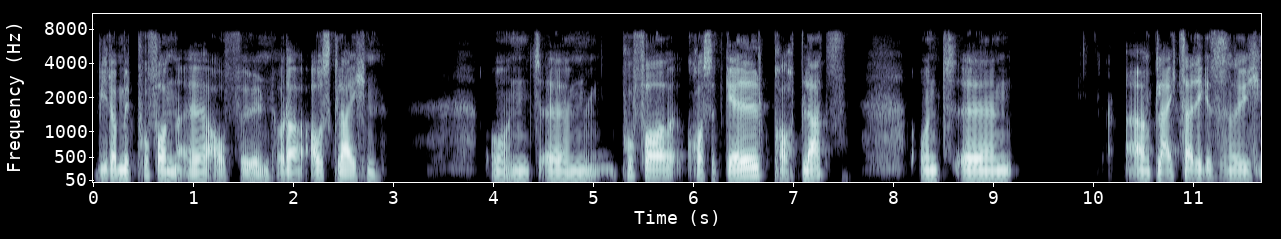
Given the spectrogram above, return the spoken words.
wieder mit Puffern äh, auffüllen oder ausgleichen. Und ähm, Puffer kostet Geld, braucht Platz. Und ähm, äh, gleichzeitig ist es natürlich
